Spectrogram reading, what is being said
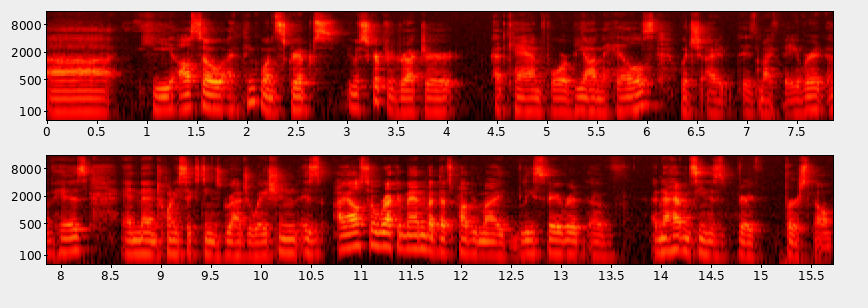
Uh, he also, I think, won script. He was script director at Cannes for Beyond the Hills, which I, is my favorite of his. And then 2016's Graduation is I also recommend, but that's probably my least favorite of. And I haven't seen his very first film,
